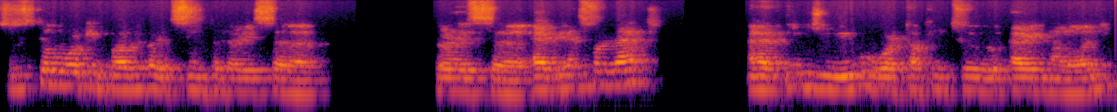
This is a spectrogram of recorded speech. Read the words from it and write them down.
So it's still working progress, but it seems that there is a there is uh, evidence for that. And at EGU, we're talking to Eric Maloney.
